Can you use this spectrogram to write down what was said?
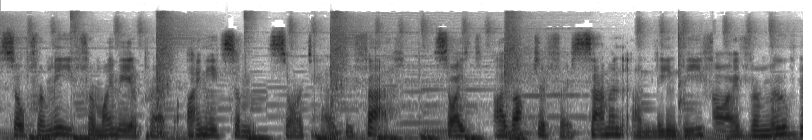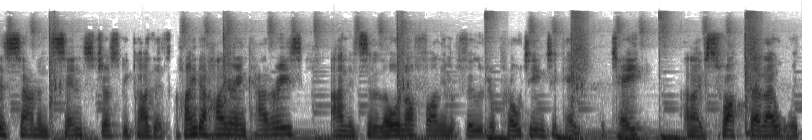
So for me, for my meal prep, I need some sort of healthy fat. So I, I've opted for salmon and lean beef. I've removed the salmon since just because it's kind of higher in calories and it's a low enough volume of food or protein to take, and I've swapped that out with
